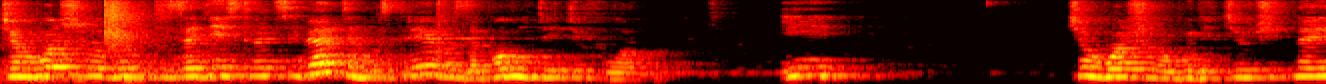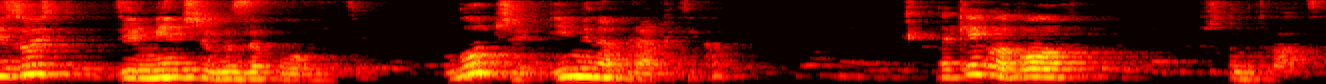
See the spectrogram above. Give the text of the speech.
Чем больше вы будете задействовать себя, тем быстрее вы запомните эти формы. И чем больше вы будете учить наизусть, тем меньше вы запомните. Лучше именно практика. Таких глаголов штук 20.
